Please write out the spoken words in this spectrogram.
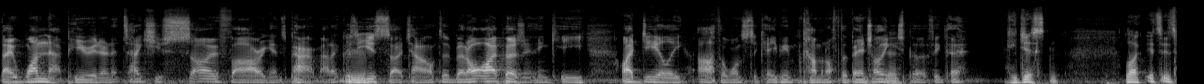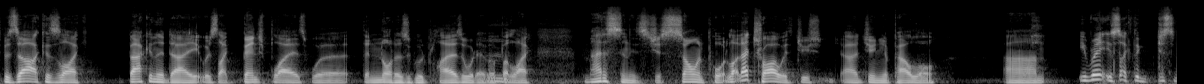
they won that period, and it takes you so far against Parramatta because Mm. he is so talented. But I I personally think he, ideally, Arthur wants to keep him coming off the bench. I think he's perfect there. He just like it's it's bizarre because like back in the day it was like bench players were the not as good players or whatever, but like Matterson is just so important. Like that try with Ju- uh, Junior Paulo, um, he ran, it's like the, just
